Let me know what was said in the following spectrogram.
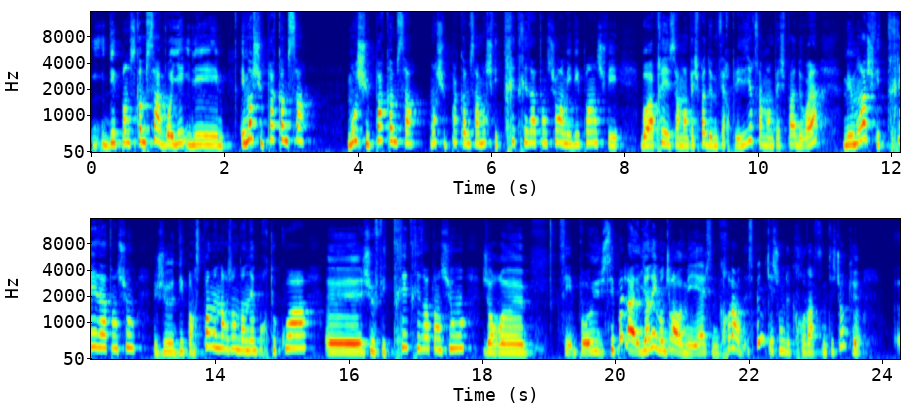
il, dépense comme ça, vous voyez, il est... Et moi, je suis pas comme ça. Moi, je suis pas comme ça. Moi, je suis pas comme ça. Moi, je fais très, très attention à mes dépenses. Je fais... Bon, après, ça m'empêche pas de me faire plaisir, ça m'empêche pas de... Voilà. Mais moi, je fais très attention. Je dépense pas mon argent dans n'importe quoi. Euh, je fais très, très attention. Genre... Euh, c'est pour c'est pas il y en a ils vont dire oh mais elle c'est une crevarde c'est pas une question de crevarde c'est une question que euh,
